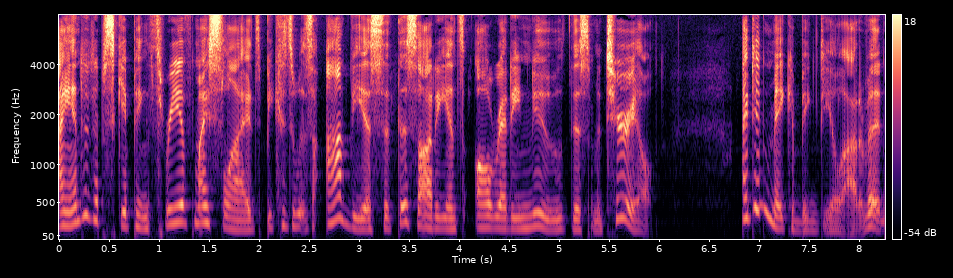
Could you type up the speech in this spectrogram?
I ended up skipping three of my slides because it was obvious that this audience already knew this material. I didn't make a big deal out of it.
